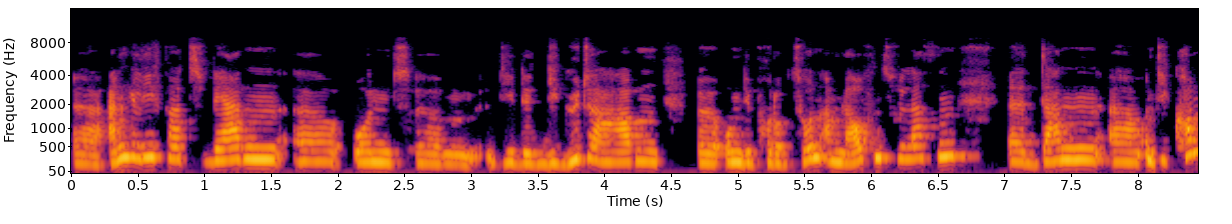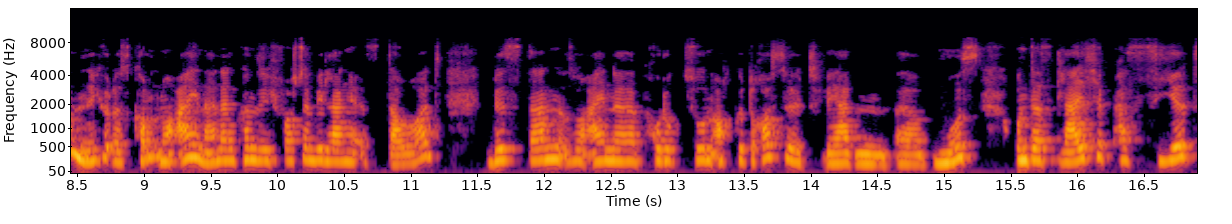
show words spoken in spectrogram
äh, angeliefert werden äh, und ähm, die, die, die Güter haben, äh, um die Produktion am Laufen zu lassen, äh, dann, äh, und die kommen nicht oder es kommt nur einer, dann können Sie sich vorstellen, wie lange es dauert, bis dann so eine Produktion auch gedrosselt werden äh, muss. Und das Gleiche passiert,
